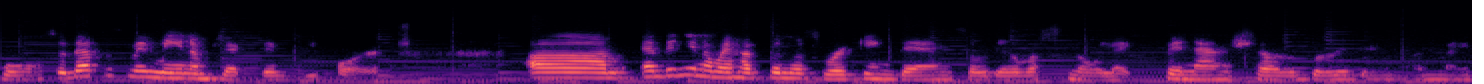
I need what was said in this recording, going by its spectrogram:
home so that was my main objective before Um, and then you know my husband was working then, so there was no like financial burden on my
